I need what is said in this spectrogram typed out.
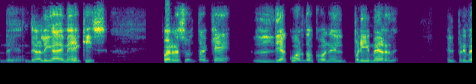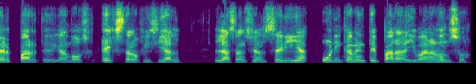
de, de la Liga MX. Pues resulta que, de acuerdo con el primer, el primer parte, digamos, extraoficial, la sanción sería únicamente para Iván Alonso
